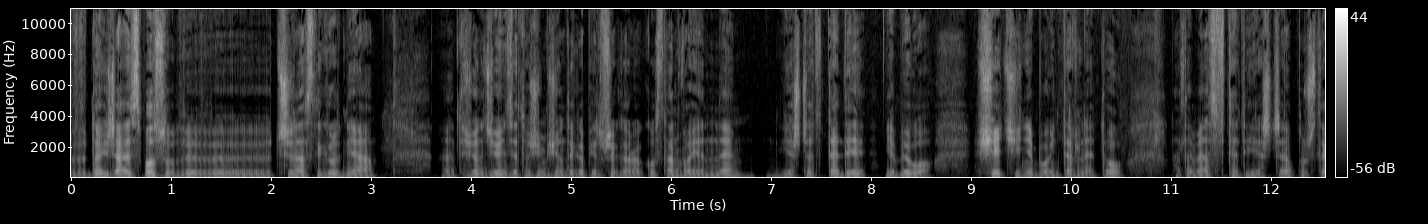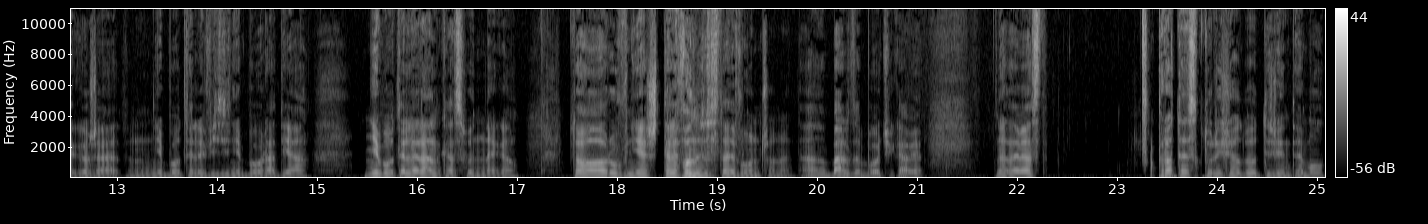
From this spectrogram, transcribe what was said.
w dojrzały sposób. W, w 13 grudnia 1981 roku, stan wojenny. Jeszcze wtedy nie było sieci, nie było internetu. Natomiast wtedy jeszcze, oprócz tego, że nie było telewizji, nie było radia, nie było teleranka słynnego, to również telefony zostały włączone. No, bardzo było ciekawie. Natomiast protest, który się odbył tydzień temu,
